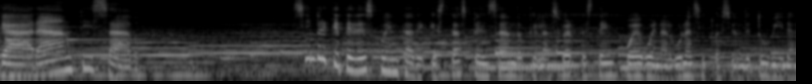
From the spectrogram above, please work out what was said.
garantizado. Siempre que te des cuenta de que estás pensando que la suerte está en juego en alguna situación de tu vida,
